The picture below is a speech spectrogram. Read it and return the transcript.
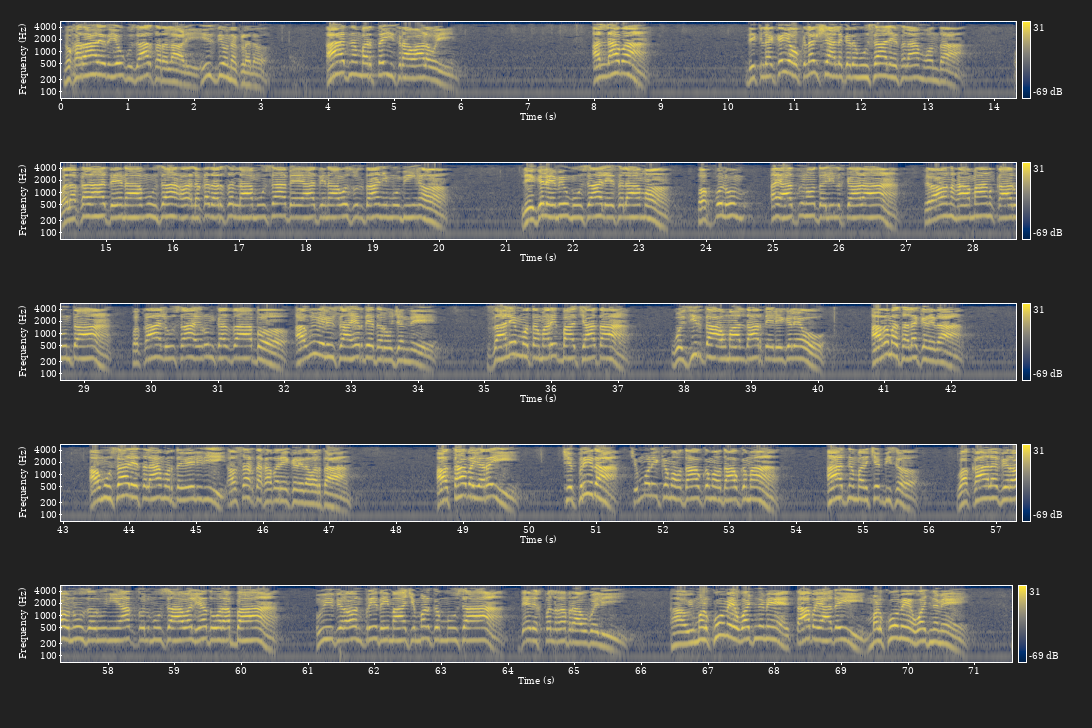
نو خراله دی یو گزار سره لاړی هیڅ دیو نکړل آیت نمبر 23 راواله وی الله با دکلکې او کلک شاله کده موسی علی السلام غوندا ولقد اتینا موسی لقد ارسلنا موسی بیاتنا وسلطان مبین لګلې مې موسی علی السلام په خپلهم آیاتونو دلیل ښکارا فرعون حامان قارون ته فقالو ساحر کذاب او ویلو ساحر دې دروژن دی ظالم متمرد بادشاہ تا وزیر تا او مالدار ته لګلې او هغه مسله کړی دا او موسی علی السلام ورته ویل دي او سخت خبره کړې دا ورته او تا به یری چې پریدا چې مړی کوم او دا کوم او دا کوم آد نمبر 26 وقال فرعون زرونی اقتل موسی وليدو ربا وی فرعون پری دی ما چې ملک موسی د خپل رب راوبلی او ملکو می وجنه می تاب یادی ملکو می وجنه می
